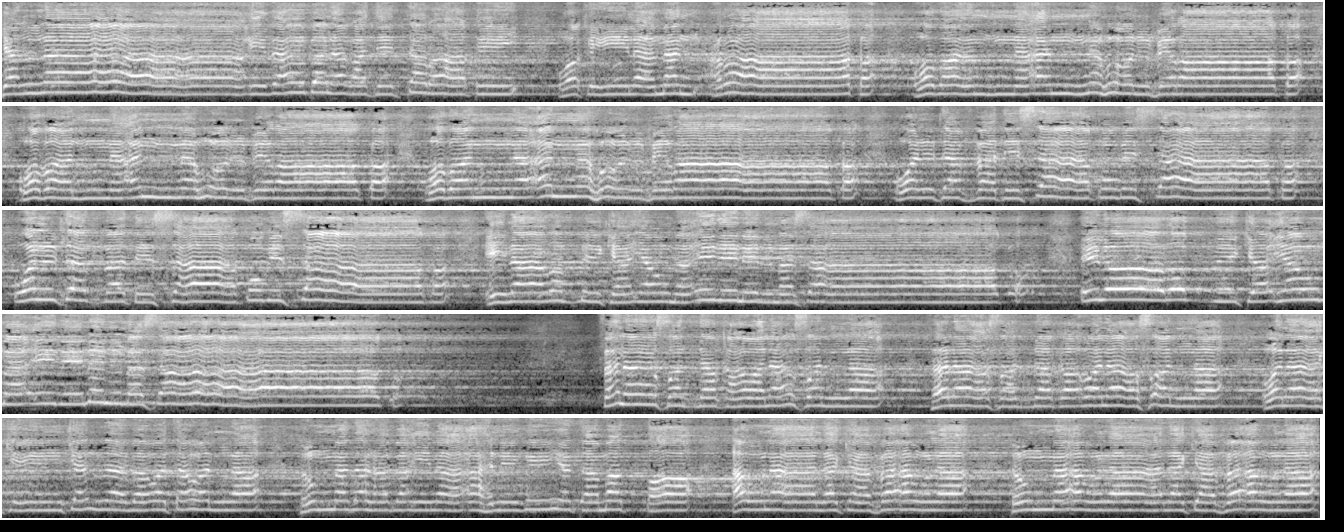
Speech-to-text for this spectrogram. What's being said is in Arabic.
كلا إذا بلغت التراقي وقيل من راق وظن أنه الفراق وظن أنه الفراق وظن أنه الفراق والتفت الساق بالساق والتفت الساق بالساق إلى ربك يومئذ المساق. إلى ربك يومئذ المساق. فلا صدق ولا صلى فلا صدق ولا صلى ولكن كذب وتولى ثم ذهب إلى أهله يتمطى. أولى لك فأولى ثم أولى لك فأولى.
